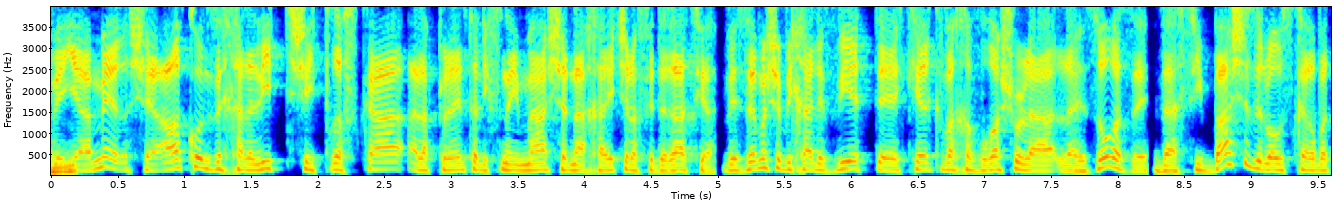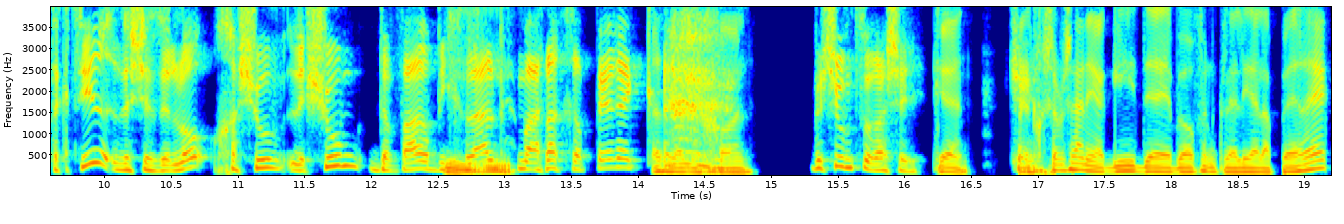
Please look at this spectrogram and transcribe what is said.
ויאמר שהארקון זה חללית שהתרסקה על הפלנטה לפני 100 שנה חללית של הפדרציה וזה מה שבכלל הביא את uh, קרק והחבורה שלו לאזור הזה והסיבה שזה לא הוזכר בתקציר זה שזה לא חשוב לשום דבר בכלל במהלך הפרק. זה נכון. בשום צורה שהיא. כן. כן. אני חושב שאני אגיד uh, באופן כללי על הפרק,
